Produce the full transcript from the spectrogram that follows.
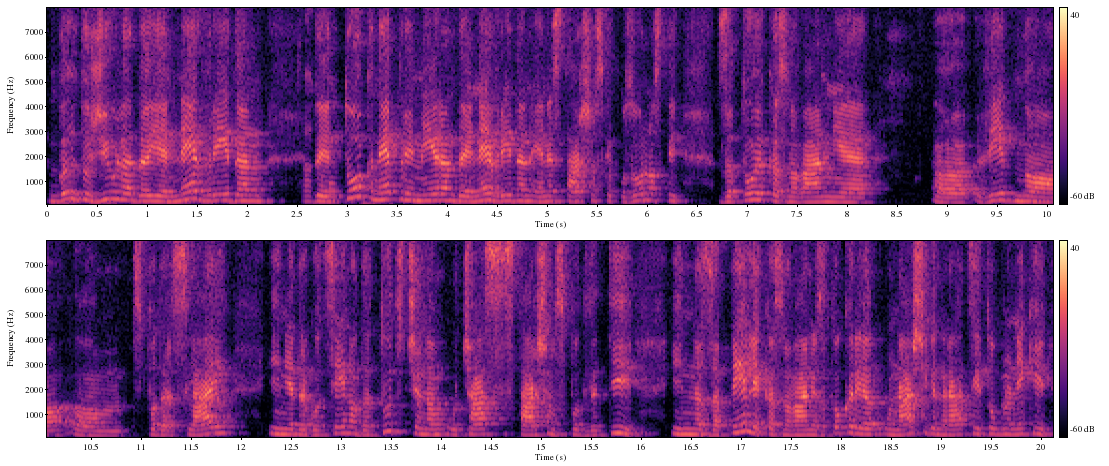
Bolj doživlja, da je nevreden, da je tako neprimeren, da je nevreden ene starševske pozornosti, zato je kaznovanje uh, vedno um, spodrslaj in je dragoceno, da tudi če nam včasih staršem spodleti in nas zapelje kaznovanju, zato ker je v naši generaciji to bilo nekaj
